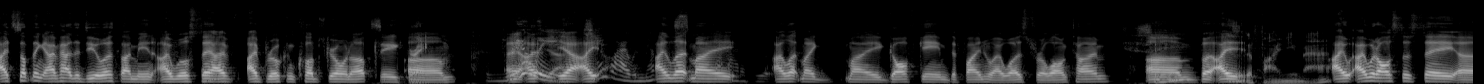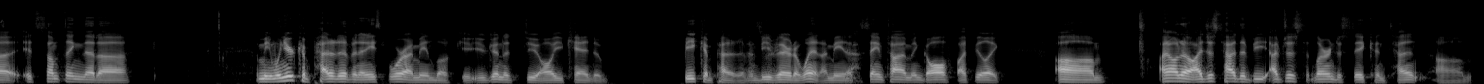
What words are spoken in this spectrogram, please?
it's something I've had to deal with. I mean, I will say I've I've broken clubs growing up. See, great. Um, I- I- Really? yeah, I- JY would never I let expect that my- out of you. I let my my golf game define who I was for a long time. Um, but Does I it define you, Matt. I, I would also say uh, it's something that uh, I mean, when you're competitive in any sport, I mean, look, you- you're gonna do all you can to be competitive and That's be right. there to win. I mean, Yeah. at the same time in golf, I feel like um, I don't know. I just had to be. I've just learned to stay content um,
